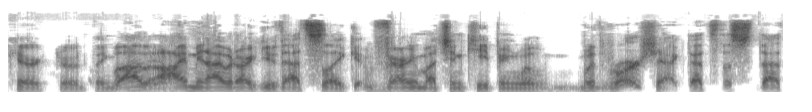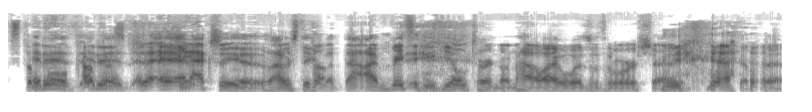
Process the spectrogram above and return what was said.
character thing. Well. I, I mean, I would argue that's like very much in keeping with with Rorschach. That's the that's the It moral is. Compass. is. It, it actually is. I was thinking The- about that. I'm basically heel turned on how I was with Rorschach. Yeah.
